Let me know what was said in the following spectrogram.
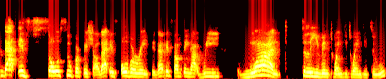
That is so superficial. That is overrated. That is something that we want to leave in 2022.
